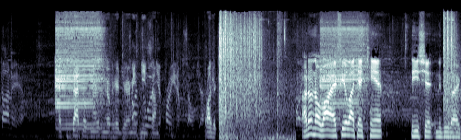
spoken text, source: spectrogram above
done here. Extra satchels and everything over here, Jeremy. If you need some. your freedom, soldier. Project. I don't know why. I feel like I can't see shit in the gulag.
